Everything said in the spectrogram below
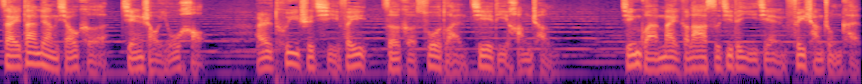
在弹量小可减少油耗，而推迟起飞则可缩短接地航程。尽管麦克拉斯基的意见非常中肯。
